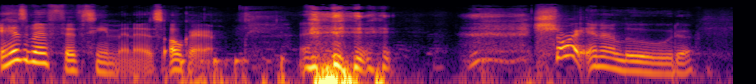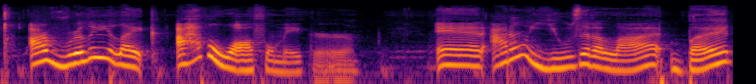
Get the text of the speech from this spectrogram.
It has been 15 minutes. Okay. Short interlude. I really like I have a waffle maker and I don't use it a lot, but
